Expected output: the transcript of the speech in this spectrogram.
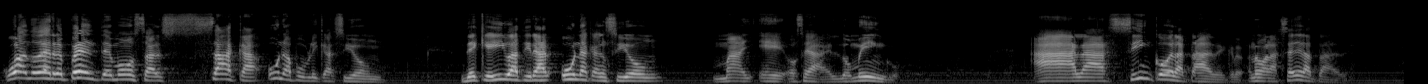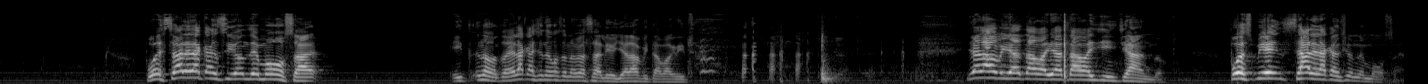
Cuando de repente Mozart saca una publicación de que iba a tirar una canción, eh, o sea, el domingo, a las 5 de la tarde, creo. No, a las 6 de la tarde. Pues sale la canción de Mozart. Y, no, todavía la canción de Mozart no había salido, ya la estaba gritando. ya la ya estaba, ya estaba hinchando. Pues bien, sale la canción de Mozart.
